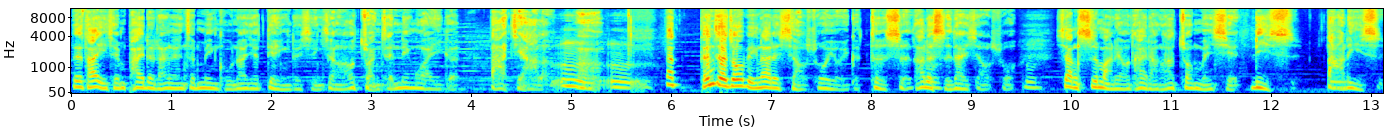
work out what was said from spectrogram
那、他以前拍的“男人真命苦”那些电影的形象，然后转成另外一个大家了。嗯嗯，嗯那藤泽周平他的小说有一个特色，他的时代小说，嗯、像司马辽太郎，他专门写历史、大历史，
